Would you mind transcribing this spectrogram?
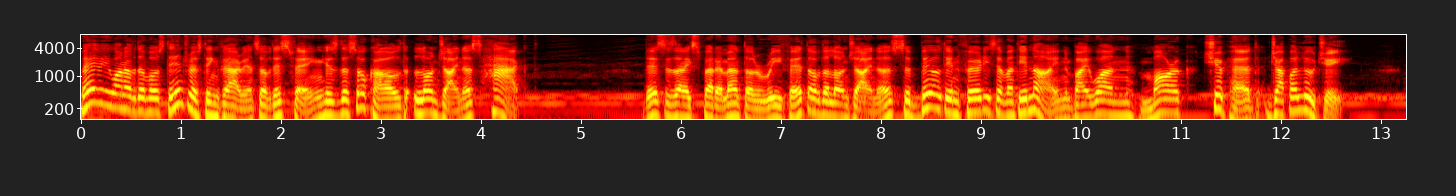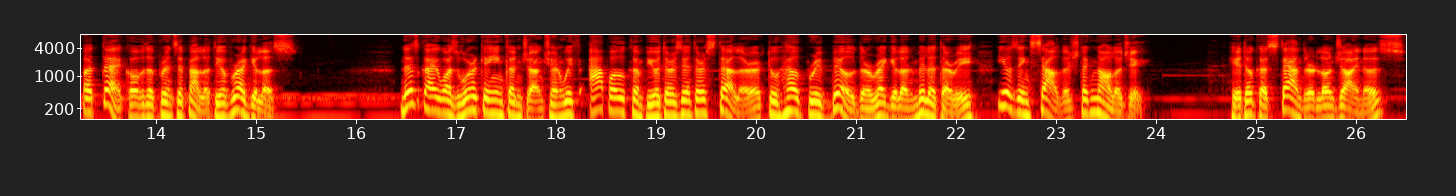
Maybe one of the most interesting variants of this thing is the so-called Longinus Hacked. This is an experimental refit of the Longinus built in 3079 by one Mark Chiphead Japalucci, a tech of the Principality of Regulus. This guy was working in conjunction with Apple Computers Interstellar to help rebuild the Regulan military using salvage technology. He took a standard Longinus,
